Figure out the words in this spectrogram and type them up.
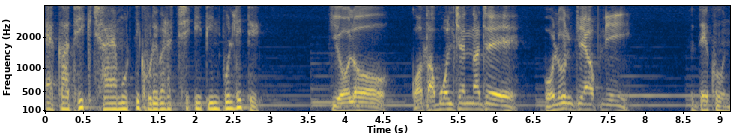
একাধিক ছায়ামূর্তি ঘুরে বেড়াচ্ছে এই তিন পল্লীতে। কি হলো? কথা বলছেন না যে। বলুন কে আপনি? দেখুন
